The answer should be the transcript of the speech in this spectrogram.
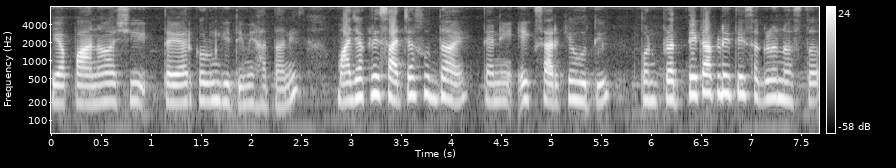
या पानं अशी तयार करून घेते मी हातानेच माझ्याकडे साच्यासुद्धा आहे त्याने एकसारखे होतील पण प्रत्येकाकडे ते सगळं नसतं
